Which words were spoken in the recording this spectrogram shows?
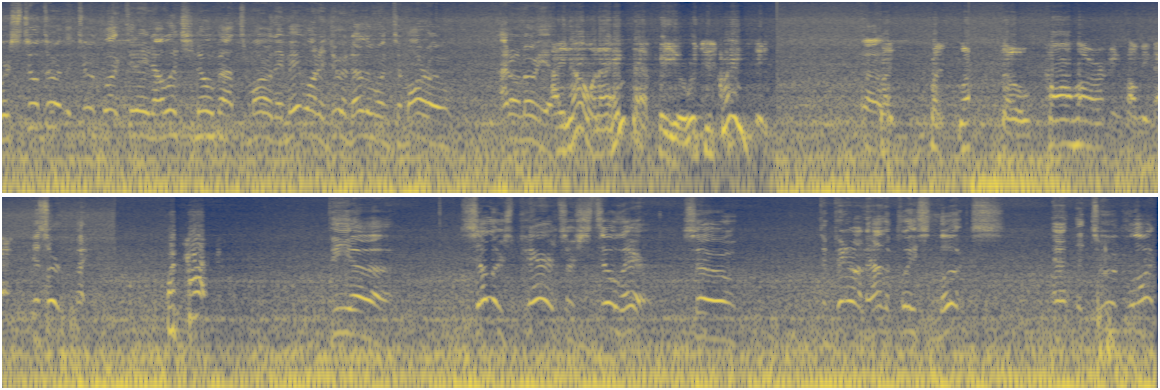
We're still doing the 2 o'clock today, and I'll let you know about tomorrow. They may want to do another one tomorrow. I don't know yet. I know, and I hate that for you, which is crazy. Uh, But, but, so call her and call me back. yes, sir. Bye. What's up? The uh, seller's parents are still there. So, depending on how the place looks at the 2 o'clock,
